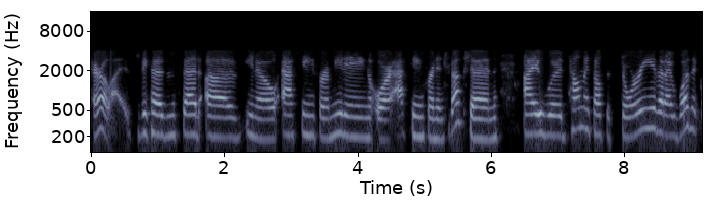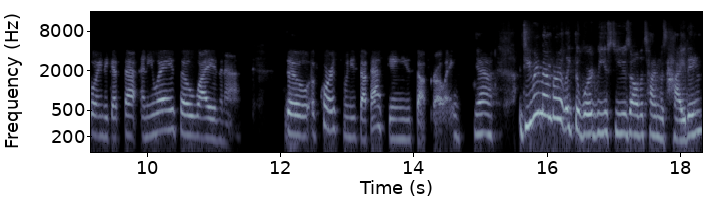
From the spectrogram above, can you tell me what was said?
paralyzed because instead of, you know, asking for a meeting or asking for an introduction, I would tell myself a story that I wasn't going to get that anyway, so why even ask? So, of course, when you stop asking, you stop growing. Yeah. Do you remember like the word we used to use all the time was hiding?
